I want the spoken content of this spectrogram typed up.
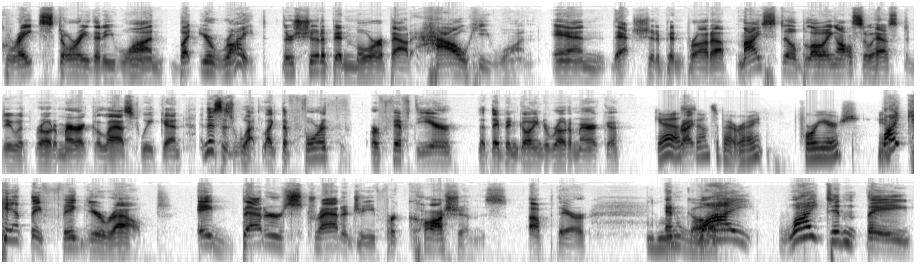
great story that he won, but you're right. There should have been more about how he won, and that should have been brought up. My still blowing also has to do with Road America last weekend. And this is what, like the fourth or fifth year that they've been going to Road America? Guess Right. sounds about right. Four years. Yeah. Why can't they figure out a better strategy for cautions up there? Oh and Oh God. why why didn't they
